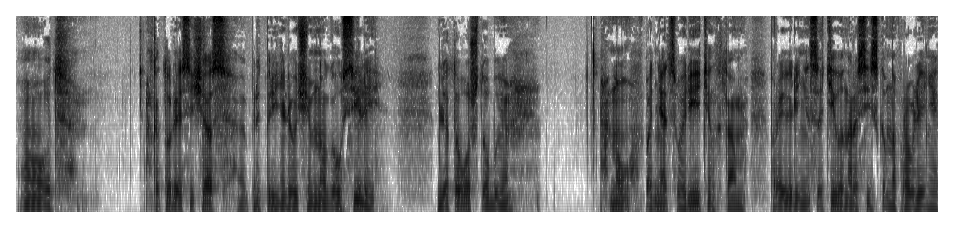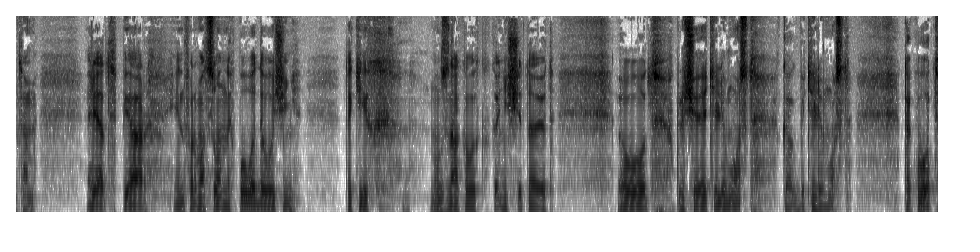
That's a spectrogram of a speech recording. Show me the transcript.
вот, которые сейчас предприняли очень много усилий для того, чтобы ну, поднять свой рейтинг, там, проявили инициативы на российском направлении, там, ряд пиар информационных поводов очень таких, ну, знаковых, как они считают, вот, включая телемост, как бы телемост. Так вот,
